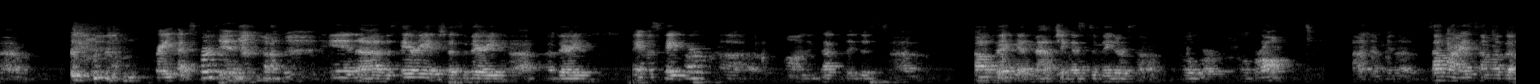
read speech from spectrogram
um, great expert in in uh, this area. She has a very uh, a very famous paper uh, on exactly this topic and matching estimators over overall. And I'm going to summarize some of the,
